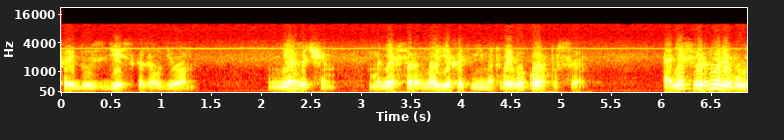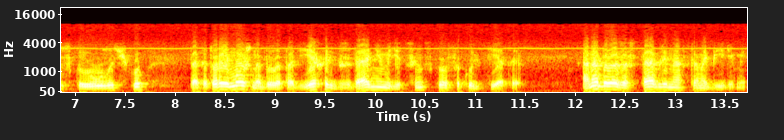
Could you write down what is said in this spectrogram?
сойду здесь», — сказал Дион. «Незачем. Мне все равно ехать мимо твоего корпуса». Они свернули в узкую улочку, по которой можно было подъехать к зданию медицинского факультета. Она была заставлена автомобилями.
